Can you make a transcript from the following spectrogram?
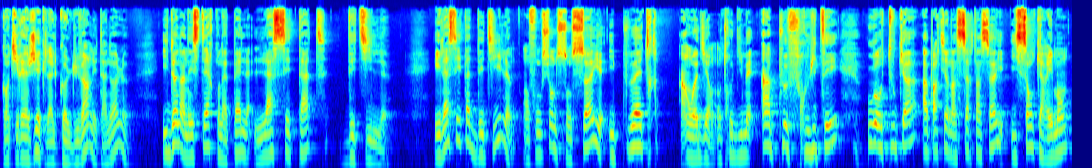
quand il réagit avec l'alcool du vin, l'éthanol, il donne un ester qu'on appelle l'acétate d'éthyle. Et l'acétate d'éthyle, en fonction de son seuil, il peut être, on va dire, entre guillemets, un peu fruité, ou en tout cas, à partir d'un certain seuil, il sent carrément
